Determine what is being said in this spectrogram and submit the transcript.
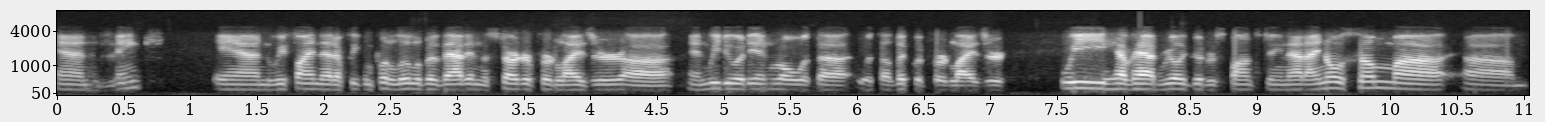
and zinc. And we find that if we can put a little bit of that in the starter fertilizer, uh, and we do it in roll with a with a liquid fertilizer, we have had really good response doing that. I know some uh, um,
